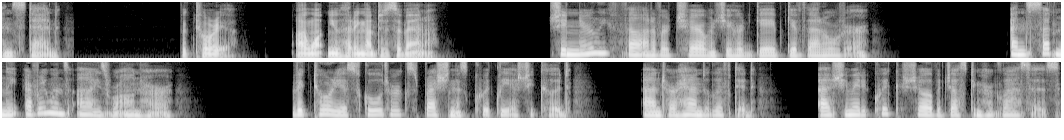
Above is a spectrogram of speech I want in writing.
instead. Victoria, I want you heading out to Savannah. She nearly fell out of her chair when she heard Gabe give that order. And suddenly everyone's eyes were on her. Victoria schooled her expression as quickly as she could, and her hand lifted as she made a quick show of adjusting her glasses.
